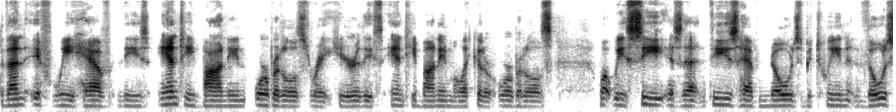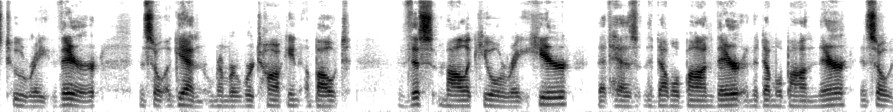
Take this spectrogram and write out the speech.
But then if we have these anti-bonding orbitals right here, these anti-bonding molecular orbitals, what we see is that these have nodes between those two right there. And so again, remember we're talking about this molecule right here that has the double bond there and the double bond there. And so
